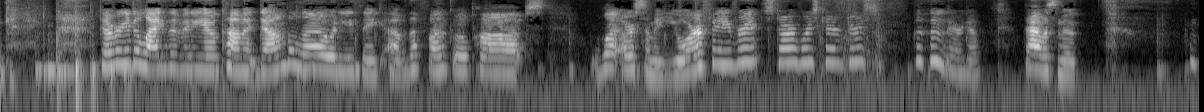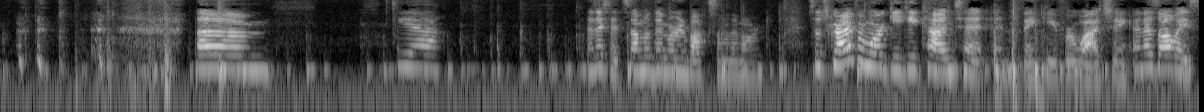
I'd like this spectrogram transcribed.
Okay. Don't forget to like the video, comment down below what do you think of the Funko Pops. What are some of your favorite Star Wars characters? Woohoo, there we go. That was smooth. um, yeah. As I said, some of them are in box, some of them aren't. Subscribe for more geeky content, and thank you for watching. And as always,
